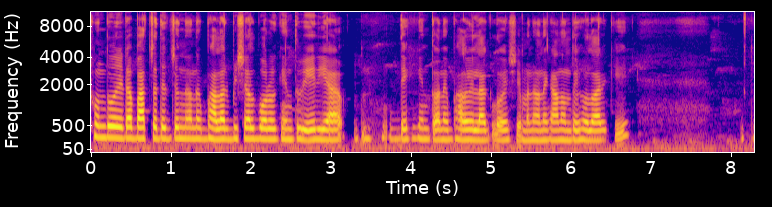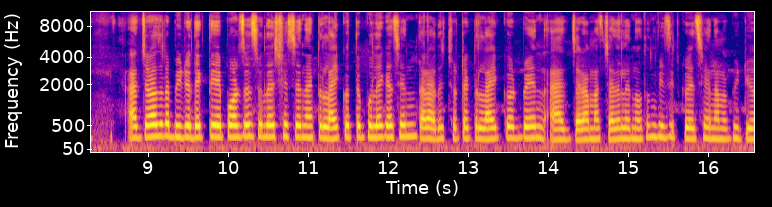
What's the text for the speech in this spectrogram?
সুন্দর, এটা বাচ্চাদের জন্য অনেক ভালো আর বিশাল বড় কিন্তু এরিয়া দেখে কিন্তু অনেক ভালোই লাগল, এসে মানে অনেক আনন্দই হলো আর কি। আর যারা যারা ভিডিও দেখতে এ পর্যায়ে চলে এসেছেন, একটা লাইক করতে ভুলে গেছেন, তারা ছোট্ট একটা লাইক করবেন। আর যারা আমার চ্যানেলে নতুন ভিজিট করেছেন, আমার ভিডিও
